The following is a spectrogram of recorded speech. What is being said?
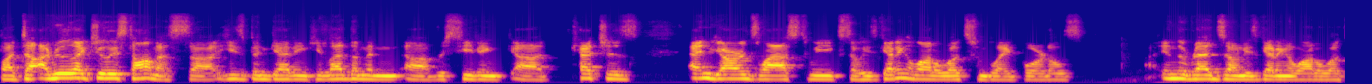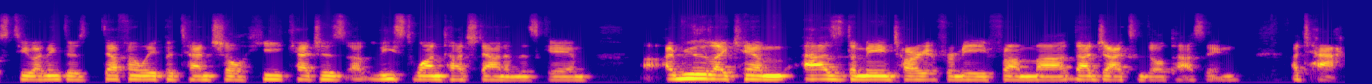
But uh, I really like Julius Thomas. Uh, he's been getting, he led them in uh, receiving uh, catches and yards last week. So he's getting a lot of looks from Blake Bortles. In the red zone, he's getting a lot of looks too. I think there's definitely potential. He catches at least one touchdown in this game. I really like him as the main target for me from uh, that Jacksonville passing attack.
